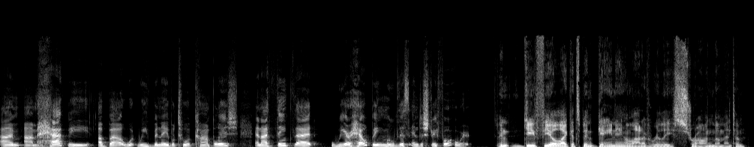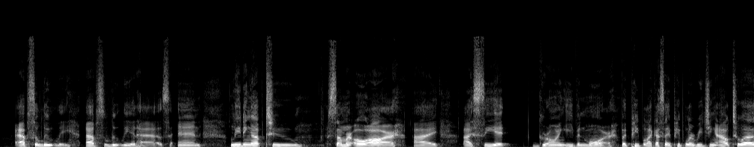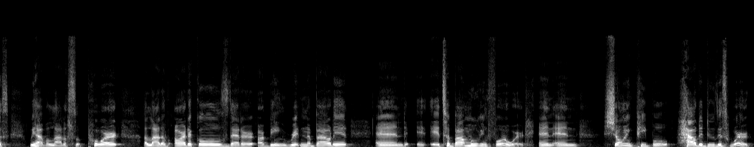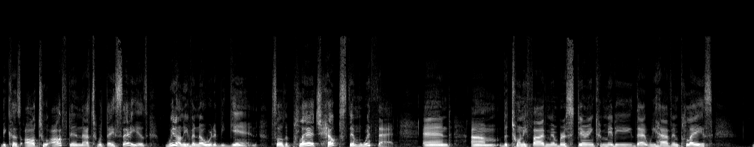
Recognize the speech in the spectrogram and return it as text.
I'm I'm happy about what we've been able to accomplish and I think that we are helping move this industry forward. And do you feel like it's been gaining a lot of really strong momentum? Absolutely. Absolutely it has. And leading up to Summer OR, I I see it growing even more. But people, like I said, people are reaching out to us. We have a lot of support, a lot of articles that are, are being written about it. And it, it's about moving forward and, and showing people how to do this work because all too often that's what they say is we don't even know where to begin. So the pledge helps them with that. And um, the 25 member steering committee that we have in place,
